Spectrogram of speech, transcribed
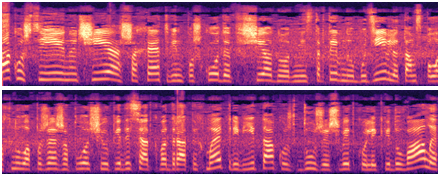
Також цієї ночі шахет він пошкодив ще одну адміністративну будівлю. Там спалахнула пожежа площею 50 квадратних метрів. Її також дуже швидко ліквідували.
